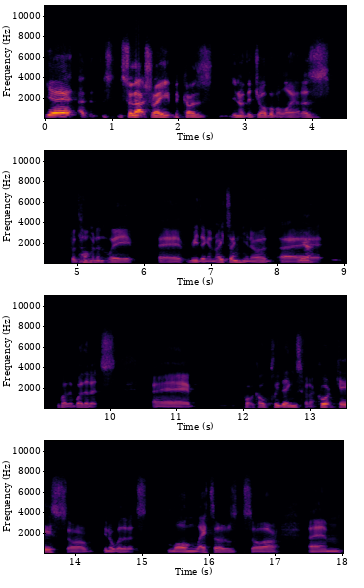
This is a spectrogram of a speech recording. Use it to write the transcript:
Yeah, uh, so that's right because you know the job of a lawyer is predominantly uh, reading and writing. You know, uh, yeah. whether whether it's uh, what we call pleadings for a court case, or you know whether it's long letters or um,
